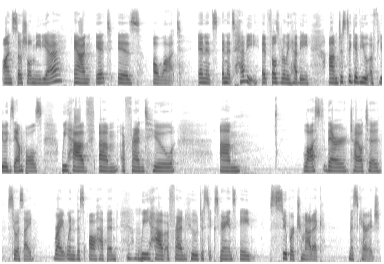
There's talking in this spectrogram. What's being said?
on social media, and it is a lot. and it's and it's heavy. It feels really heavy. Um, just to give you a few examples, we have um, a friend who um, lost their child to suicide right when this all happened. Mm-hmm. We have a friend who just experienced a super traumatic miscarriage.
